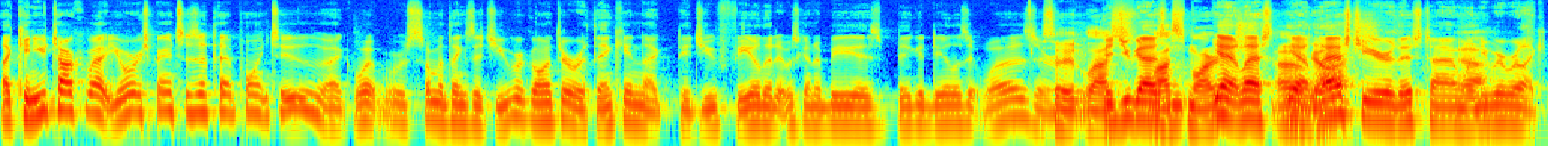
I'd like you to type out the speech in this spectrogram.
Like, can you talk about your experiences at that point too? Like, what were some of the things that you were going through or thinking? Like, did you feel that it was going to be as big a deal as it was? Or So did last- you guys last March? Yeah, last Oh, yeah last year this time when Yeah. you were like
